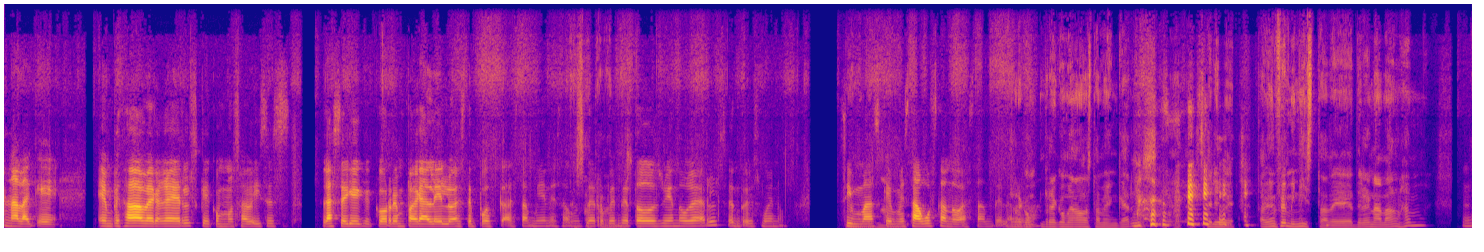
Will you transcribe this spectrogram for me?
Nada, que he empezado a ver Girls, que como sabéis es la serie que corre en paralelo a este podcast también. Estamos de repente todos viendo Girls, entonces bueno, Sin más, pues que me está gustando bastante, la Recom- verdad. recomendamos también Girls, serie también feminista de, de Elena Dunham. Mm,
